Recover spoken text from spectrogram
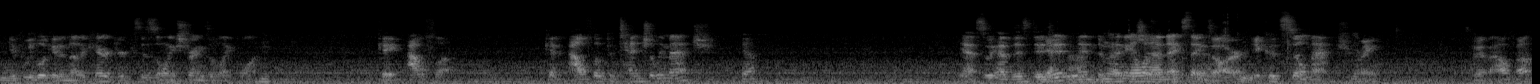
Mm. if we look at another character because this is only strings of length one. Mhm. Okay, alpha. Can alpha potentially match? Yeah. Yeah, so we have this Yeah, digit, uh-huh. and And that depending on what the next after, things yeah. are, it could still match, Yeah. right? So we have alpha.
